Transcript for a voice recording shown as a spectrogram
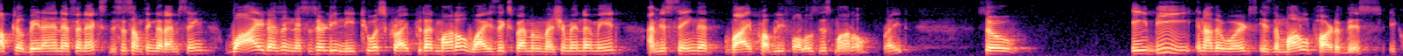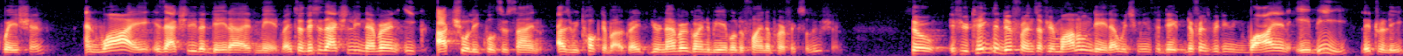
up till beta n f and x. This is something that I'm saying. Y doesn't necessarily need to ascribe to that model. Y is the experimental measurement I made. I'm just saying that Y probably follows this model, right? So AB, in other words, is the model part of this equation, and Y is actually the data I've made, right? So this is actually never an e actual equals to sign, as we talked about, right? You're never going to be able to find a perfect solution. So if you take the difference of your model and data, which means the difference between Y and AB, literally,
